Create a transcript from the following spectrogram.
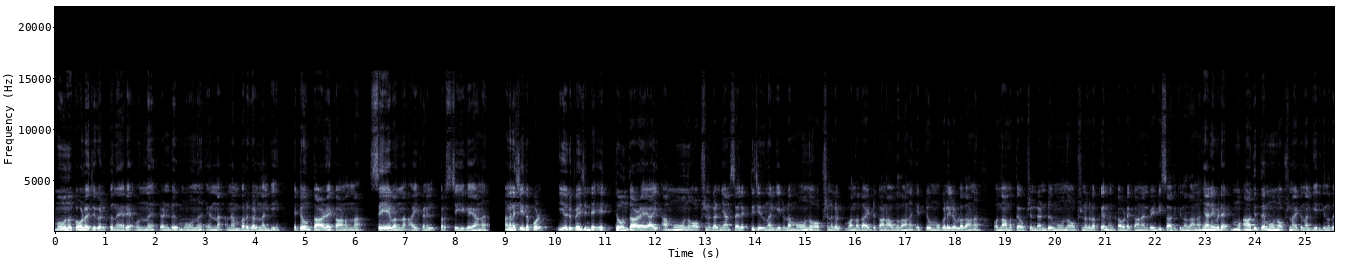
മൂന്ന് കോളേജുകൾക്ക് നേരെ ഒന്ന് രണ്ട് മൂന്ന് എന്ന നമ്പറുകൾ നൽകി ഏറ്റവും താഴെ കാണുന്ന സേവ് എന്ന ഐക്കണിൽ പ്രസ് ചെയ്യുകയാണ്. അങ്ങനെ ചെയ്തപ്പോൾ ഈ ഒരു പേജിന്റെ ഏറ്റവും താഴെയായി ആ മൂന്ന് ഓപ്ഷനുകൾ ഞാൻ സെലക്ട് ചെയ്ത് നൽകിയിട്ടുള്ള മൂന്ന് ഓപ്ഷനുകൾ വന്നതായിട്ട് കാണാവുന്നതാണ്. ഏറ്റവും മുകളിലുള്ളതാണ്. ഒന്നാമത്തെ ഓപ്ഷൻ രണ്ട് മൂന്ന് ഓപ്ഷനുകളൊക്കെ നിങ്ങൾക്ക് അവിടെ കാണാൻ വേണ്ടി സാധിക്കുന്നതാണ്. ഞാനിവിടെ ആദ്യത്തെ മൂന്ന് ഓപ്ഷനായിട്ട് നൽകിയിരിക്കുന്നത്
